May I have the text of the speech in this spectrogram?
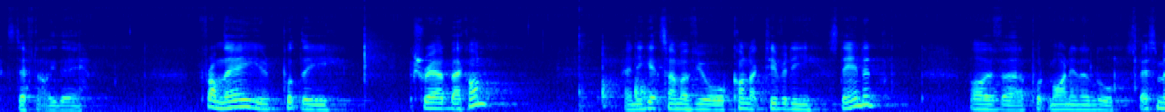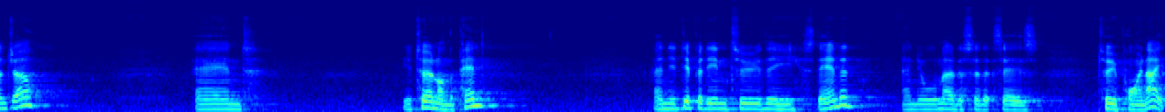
it's definitely there. From there you put the shroud back on and you get some of your conductivity standard. I've uh, put mine in a little specimen jar and you turn on the pen and you dip it into the standard and you'll notice that it says 2.8. So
